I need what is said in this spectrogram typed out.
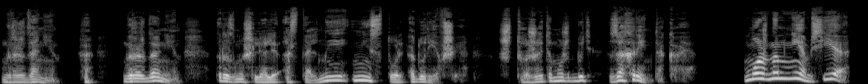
«Гражданин, ха, гражданин», — размышляли остальные, не столь одуревшие. «Что же это может быть за хрень такая?» «Можно мне, мсье!»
